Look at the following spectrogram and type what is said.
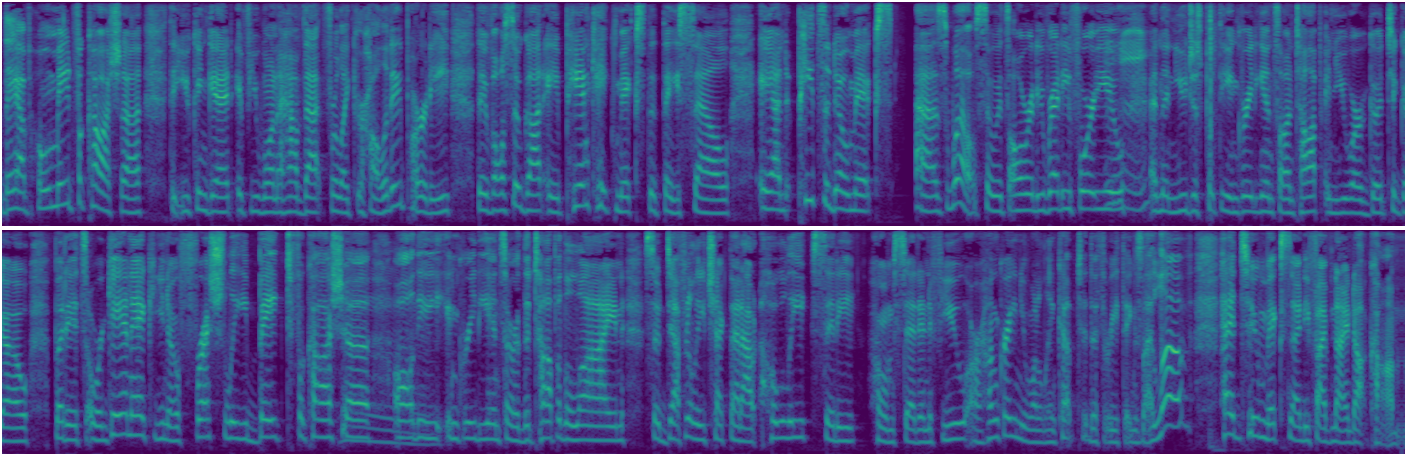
They have homemade focaccia that you can get if you want to have that for like your holiday party. They've also got a pancake mix that they sell and pizza dough mix as well. So it's already ready for you. Mm-hmm. And then you just put the ingredients on top and you are good to go. But it's organic, you know, freshly baked focaccia. Mm. All the ingredients are the top of the line. So definitely check that out. Holy City Homestead. And if you are hungry and you want to link up to the three things I love, head to mix959.com.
